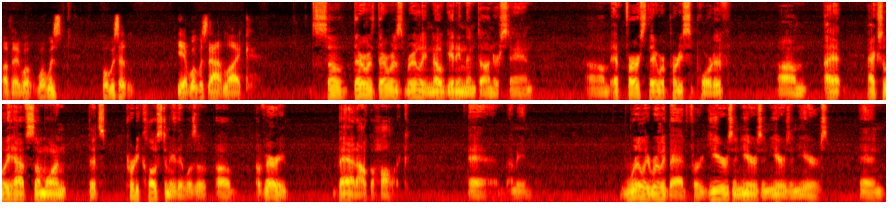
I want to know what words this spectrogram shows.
of it? What what was what was it? Yeah, what was that like? So there was there was really no getting them to understand. Um, at first, they were pretty supportive. Um, I actually have someone that's pretty close to me that was a, a, a very bad alcoholic. And I mean, really, really bad for years and years and years and years. And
